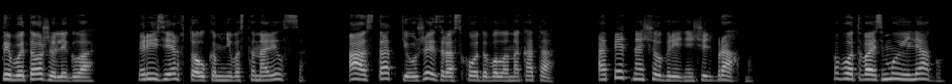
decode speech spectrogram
Ты бы тоже легла. Резерв толком не восстановился, а остатки уже израсходовала на кота. Опять начал вредничать Брахма. Вот возьму и лягу.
